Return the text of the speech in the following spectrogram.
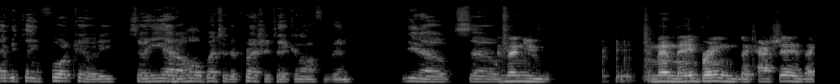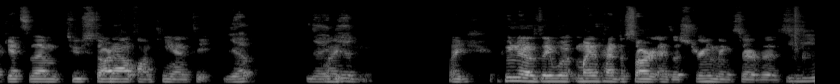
everything for Cody, so he had a whole bunch of the pressure taken off of him. You know, so And then you and then they bring the cachet that gets them to start out on TNT. Yep. They Like, did. like who knows? They would, might have had to start as a streaming service. hmm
